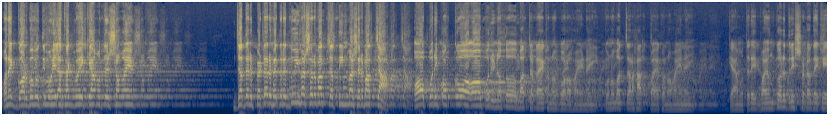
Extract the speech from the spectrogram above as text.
অনেক গর্ভবতী মহিলা থাকবে এই কেয়ামতের সময়ে। যাদের পেটের ভেতরে দুই মাসের বাচ্চা, তিন মাসের বাচ্চা, অপরিপক্ক, অপরিণত বাচ্চাটা এখনও বড় হয় নাই, কোনো বাচ্চার হাত পা এখনও হয় নাই। কেয়ামতের এই ভয়ঙ্কর দৃশ্যটা দেখে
